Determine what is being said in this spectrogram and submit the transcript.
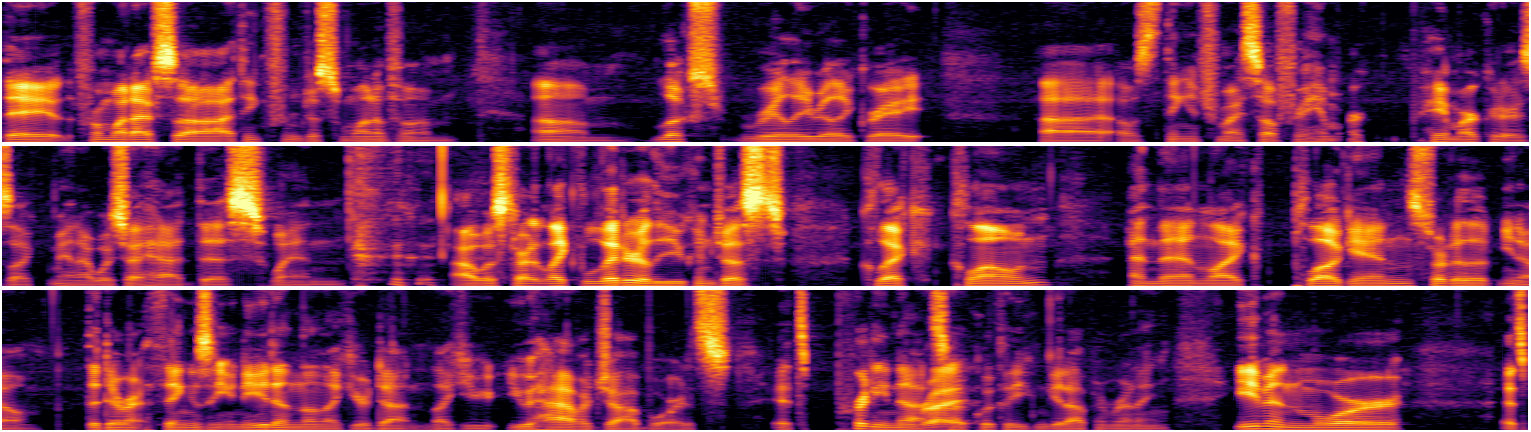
they. From what I've saw, I think from just one of them, um, looks really really great. Uh, I was thinking for myself for him, hey marketers, like man, I wish I had this when I was starting. Like literally, you can just click clone and then like plug in sort of the, you know the different things that you need, and then like you're done. Like you you have a job board. It's it's pretty nuts how quickly you can get up and running. Even more, it's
